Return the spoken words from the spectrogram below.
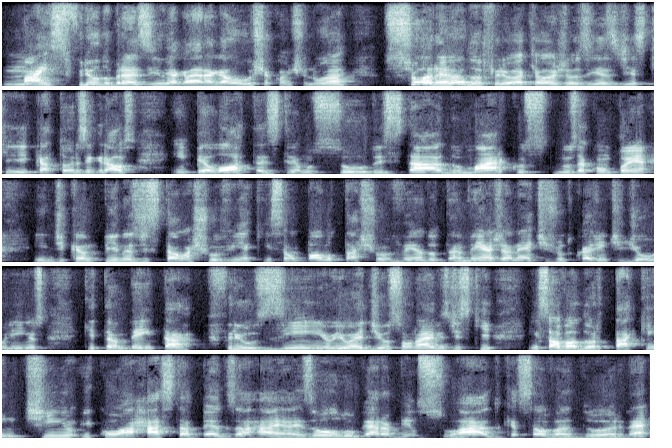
mais frio do Brasil e a galera gaúcha continua chorando frio aqui. Ó, Josias diz que 14 graus em Pelotas, extremo sul do estado. Marcos nos acompanha de Campinas, diz que está uma chuvinha aqui em São Paulo, está chovendo também. A Janete, junto com a gente de Ourinhos, que também está friozinho. E o Edilson Naves diz que em Salvador tá quentinho e com arrasta-pé dos arraiais. Ô lugar abençoado que é Salvador, né?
